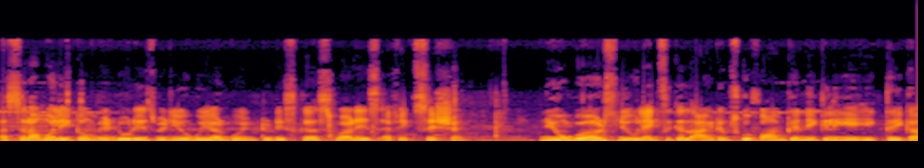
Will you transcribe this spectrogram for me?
Assalamualaikum. In today's video, we are going to discuss what is affixation. New words new lexical items को फॉर्म करने के लिए एक तरीका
